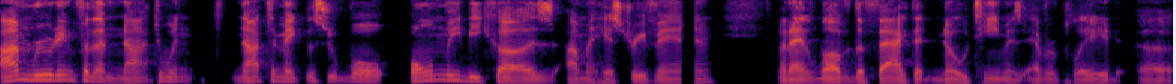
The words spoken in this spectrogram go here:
I'm rooting for them not to win, not to make the Super Bowl, only because I'm a history fan and I love the fact that no team has ever played a,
